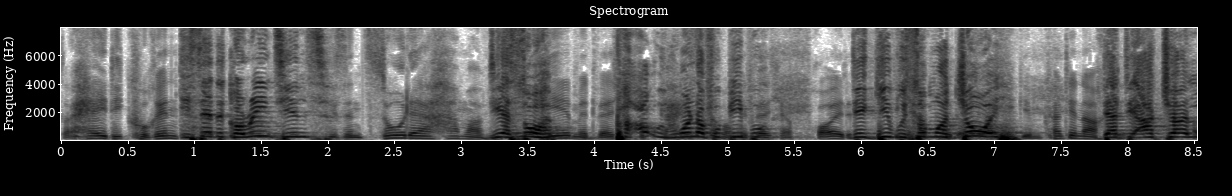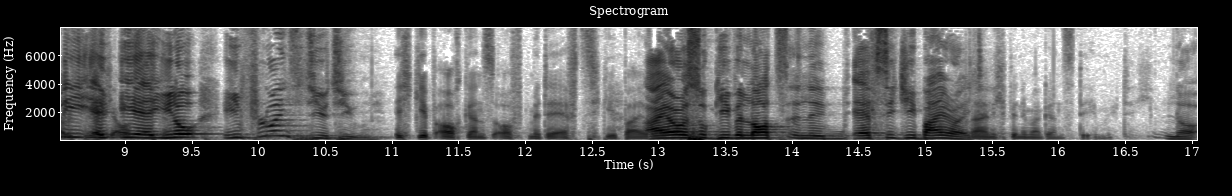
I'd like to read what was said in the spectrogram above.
So, hey, die Korinther, He said the Corinthians, die sind so der Hammer, wie they are so geben, mit welcher pow- wonderful Begeisterung, people. Freude. They give with so much joy that they actually, uh, uh, you know, influenced you to. Ich gebe auch ganz oft mit der FCG bei. I also give a lot in the FCG Bayreuth. Nein, ich bin immer ganz demütig. No.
